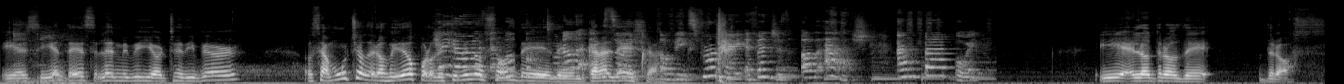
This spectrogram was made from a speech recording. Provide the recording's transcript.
Y el siguiente es Let Me Be Your Teddy Bear. O sea, muchos de los videos por lo que estoy viendo son de, del canal de ella. Y el otro de Dross.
